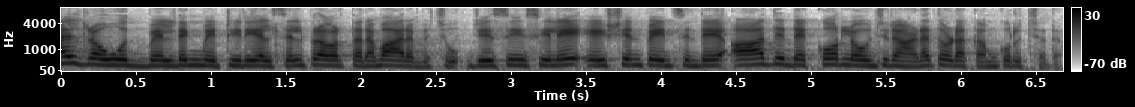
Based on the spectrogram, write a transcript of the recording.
അൽ റൌദ് ബിൽഡിംഗ് മെറ്റീരിയൽസിൽ പ്രവർത്തനം ആരംഭിച്ചു. ജി സി സിയിലെ ഏഷ്യൻ പെയിൻസിന്റെ ആദ്യ ഡെക്കോർ ലോഞ്ചിനാണ് തുടക്കം കുറിച്ചത്.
